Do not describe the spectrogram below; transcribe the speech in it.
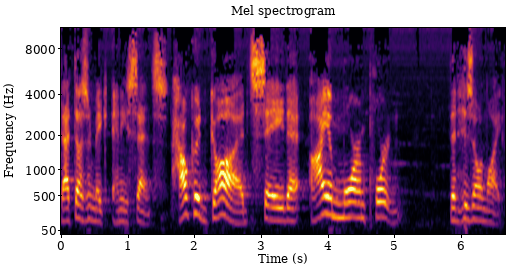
that doesn't make any sense. How could God say that I am more important than his own life?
